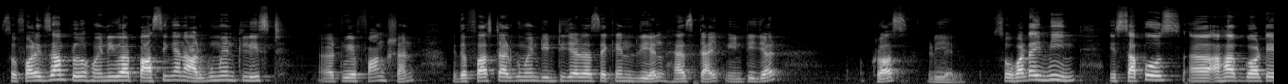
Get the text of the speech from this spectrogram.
So, for example, when you are passing an argument list uh, to a function with the first argument integer the second real has type integer cross real. So, what I mean is suppose uh, I have got a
